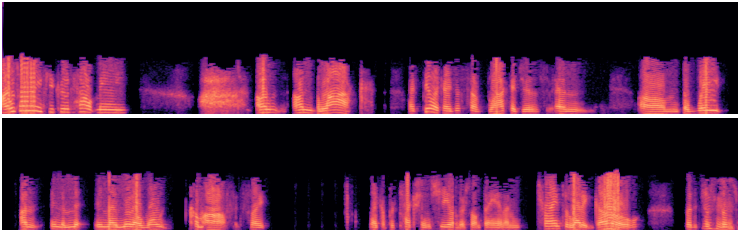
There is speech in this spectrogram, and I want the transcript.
I was wondering if you could help me un unblock. I feel like I just have blockages, and um, the weight on in the mi- in my middle won't come off. It's like like a protection shield or something, and I'm trying to let it go, but it just, Mhm. just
